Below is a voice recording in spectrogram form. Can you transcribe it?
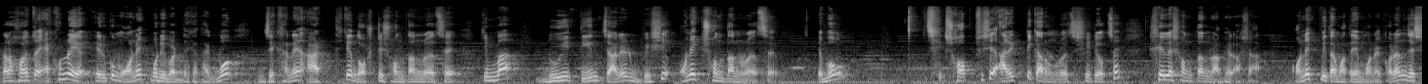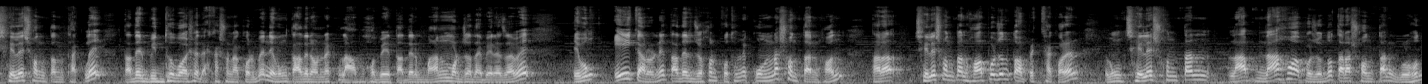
তারা হয়তো এখনও এরকম অনেক পরিবার দেখে থাকব যেখানে আট থেকে দশটি সন্তান রয়েছে কিংবা দুই, তিন, চারের বেশি অনেক সন্তান রয়েছে। এবং সবশেষে আরেকটি কারণ রয়েছে, সেটি হচ্ছে ছেলে সন্তান লাভের আশা। অনেক পিতামাতাই মনে করেন যে ছেলে সন্তান থাকলে তাদের বৃদ্ধ বয়সে দেখাশোনা করবেন এবং তাদের অনেক লাভ হবে, তাদের মান মর্যাদা বেড়ে যাবে এবং এই কারণে তাদের যখন প্রথমে কন্যা সন্তান হন, তারা ছেলে সন্তান হওয়া পর্যন্ত অপেক্ষা করেন এবং ছেলে সন্তান লাভ না হওয়া পর্যন্ত তারা সন্তান গ্রহণ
